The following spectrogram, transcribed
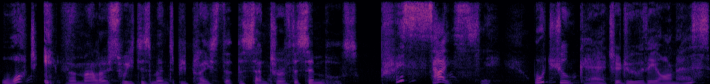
what if? The Mallowsweet is meant to be placed at the center of the symbols. Precisely. Would you care to do the honors?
